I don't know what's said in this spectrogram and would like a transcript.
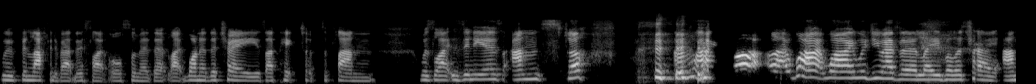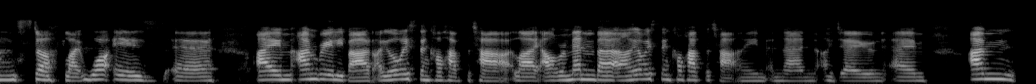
we've been laughing about this like all summer that like one of the trays I picked up to plant was like zinnias and stuff. I'm like, what? why why would you ever label a tray and stuff? Like what is uh I'm I'm really bad. I always think I'll have the time. Like I'll remember. I always think I'll have the time, and then I don't. Um, I'm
